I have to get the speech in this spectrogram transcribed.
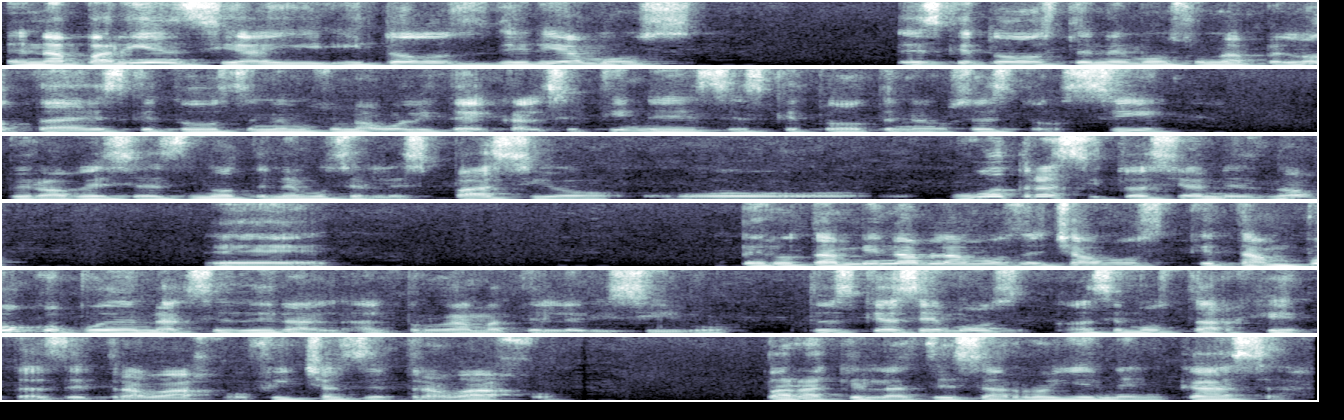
en apariencia, y, todos diríamos, es que todos tenemos una pelota, es que todos tenemos una bolita de calcetines, es que todos tenemos esto, sí, pero a veces no tenemos el espacio o, u otras situaciones, ¿no? Eh, pero también hablamos de chavos que tampoco pueden acceder al, programa televisivo. Entonces, ¿qué hacemos? Hacemos tarjetas de trabajo, fichas de trabajo, para que las desarrollen en casa.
